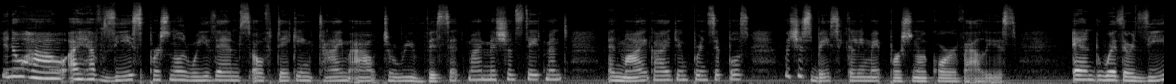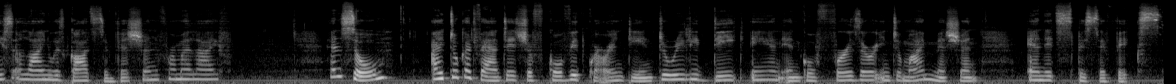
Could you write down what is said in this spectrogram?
you know how I have these personal rhythms of taking time out to revisit my mission statement and my guiding principles, which is basically my personal core values, and whether these align with God's vision for my life. And so, I took advantage of COVID quarantine to really dig in and go further into my mission and its specifics.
